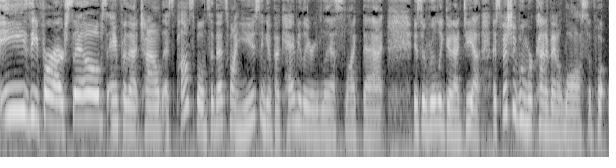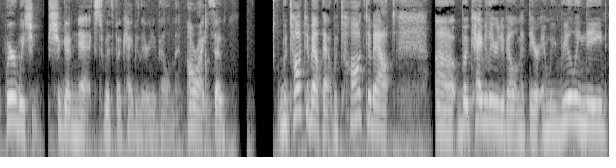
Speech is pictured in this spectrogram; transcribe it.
easy for ourselves and for that child as possible. And so that's why using a vocabulary list like that is a really good idea, especially when we're kind of at a loss of what where we should, should go next with vocabulary development. All right, so we talked about that. We talked about uh, vocabulary development there, and we really need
